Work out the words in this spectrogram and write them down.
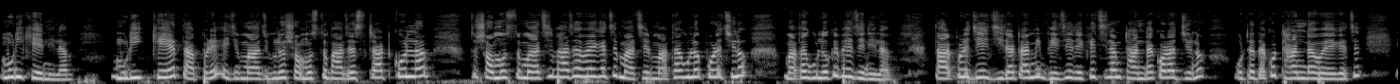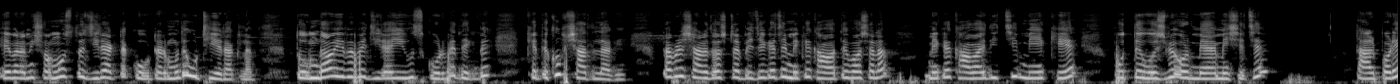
মুড়ি খেয়ে নিলাম। মুড়ি খেয়ে তারপরে এই যে মাছগুলো সমস্ত ভাজা স্টার্ট করলাম। তো সমস্ত মাছই ভাজা হয়ে গেছে, মাছের মাথাগুলো পড়েছিল, মাথাগুলোকে ভেজে নিলাম। তারপরে যে জিরাটা আমি ভেজে রেখেছিলাম ঠান্ডা করার জন্য, ওটা দেখো ঠান্ডা হয়ে গেছে। এবার আমি সমস্ত জিরা একটা কৌটার মধ্যে উঠিয়ে রাখলাম। তোমরাও এভাবে জিরা ইউজ করবে, দেখবে খেতে খুব স্বাদ লাগে। তারপরে সাড়ে দশটা বেজে গেছে, মেয়েকে খাওয়াতে বসালাম। মেয়েকে খাওয়াই দিচ্ছি, মেয়ে খেয়ে পড়তে বসবে, ওর ম্যাম এসেছে। তারপরে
